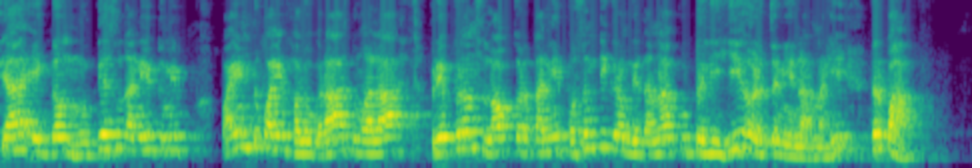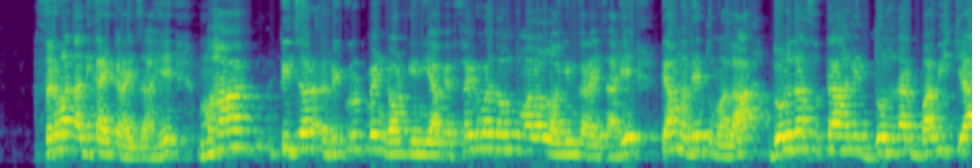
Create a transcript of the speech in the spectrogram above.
त्या एकदम मुद्देसूद आणि तुम्ही पॉईंट टू पॉईंट फॉलो करा. तुम्हाला प्रेफरन्स लॉक करताना पसंतीक्रम देताना कुठलीही अडचण येणार नाही. तर पहा सर्वात आधी काय करायचं आहे? Maha teacher recruitment dot in या वेबसाईटवर जाऊन तुम्हाला लॉग इन करायचं आहे. त्यामध्ये तुम्हाला दोन हजार सतरा आणि दोन हजार बावीसच्या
